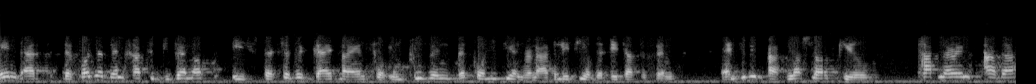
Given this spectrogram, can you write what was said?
in that the project then had to develop a specific guideline for improving the quality and reliability of the data systems. And even at national scale, partnering other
